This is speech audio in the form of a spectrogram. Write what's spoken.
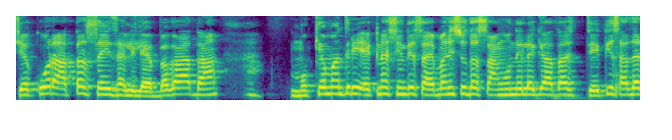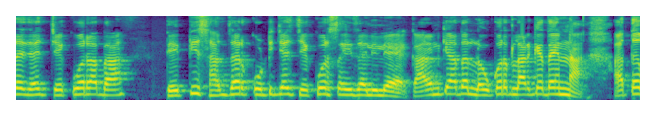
चेकवर आता सही झालेली आहे. बघा आता मुख्यमंत्री एकनाथ शिंदे साहेबांनी सुद्धा सांगून दिलं की आता तेहतीस हजाराच्या चेकवर आता तेहतीस हजार कोटीच्या चेकवर सही झालेली आहे. कारण की आता लवकरच लाडक्यात ना आता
